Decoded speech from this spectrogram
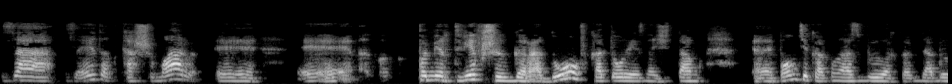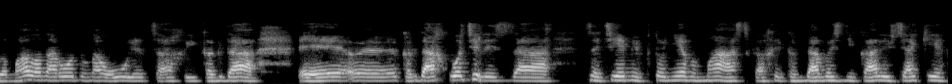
за, за этот кошмар э, э, помертвевших городов, которые, значит, там, э, помните, как у нас было, когда было мало народу на улицах, и когда, э, э, когда охотились за, за теми, кто не в масках, и когда возникали всякие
